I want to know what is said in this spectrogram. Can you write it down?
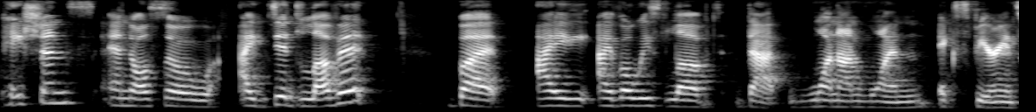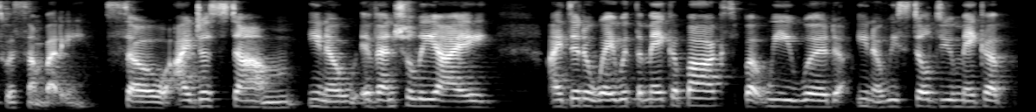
patience and also I did love it, but I I've always loved that one-on-one experience with somebody. So I just um, you know, eventually I I did away with the makeup box, but we would, you know, we still do makeup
